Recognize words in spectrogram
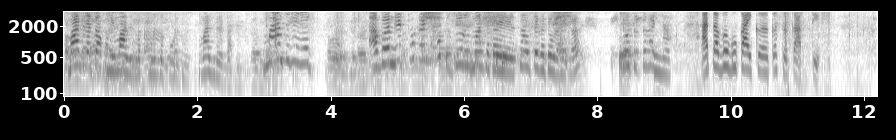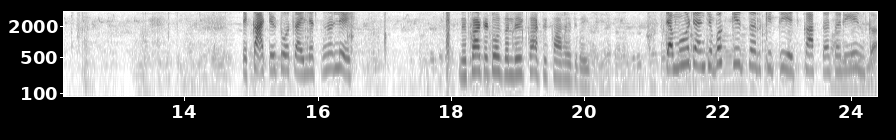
मांजऱ्या टाकून मांजरीला मांजऱ्या टाक. मांजरी रे अगं नीट पकडलं हात तेवढं काय चावतंय का तेवढं आहे का? छोट तर आहे ना. आता बघू काय क- कसं कापते. ते काटे टोचायलेत ना ले लय काटे टोचतात लय काटे कार आहे ते बाईची. त्या मोठ्यांचे बघ की तर किती कापता तरी येईन का?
